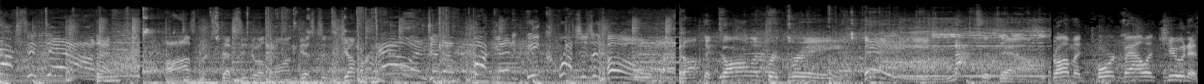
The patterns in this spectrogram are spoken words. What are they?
knocks it down. Osman steps into a long distance jumper. Allen to the bucket. He crushes it home. Off to Garland for three. Hey, knocks it down. Drummond toward Valanciunas.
